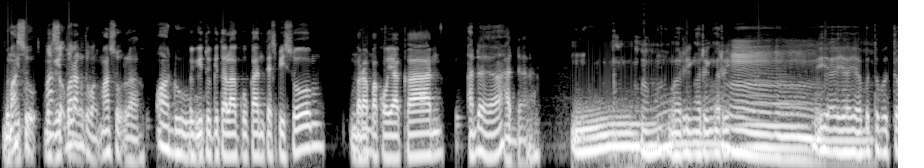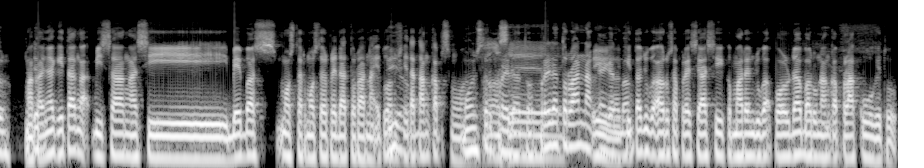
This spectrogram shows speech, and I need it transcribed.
Masuk, masuk barang tuh, Bang? masuk lah Waduh, begitu kita lakukan tes visum berapa koyakan ada ya. ada Hmm, ngeri ngeri ngeri. Hmm. Iya iya iya betul betul. makanya kita nggak bisa ngasih bebas monster-monster predator anak itu harus Iya. kita tangkap semua Monster Asik. predator, predator anak ya Iya, kan bang. kita juga harus apresiasi kemarin juga Polda baru nangkap pelaku gitu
